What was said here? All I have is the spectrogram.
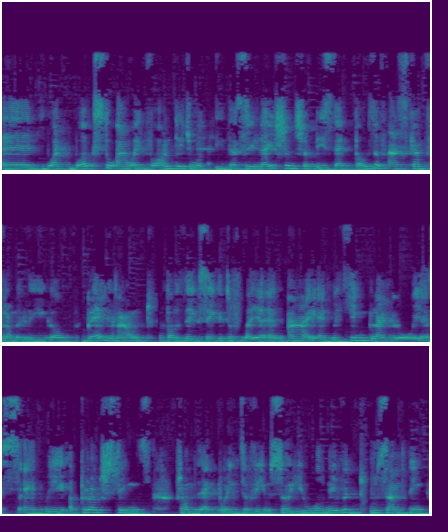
And what works to our advantage in this relationship is that both of us come from a legal background, both the executive mayor and I, and we think like lawyers and we approach things from that point of view. So you will never do something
